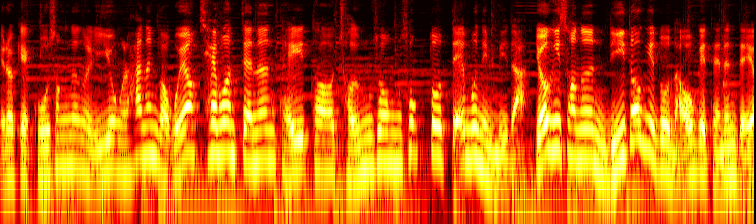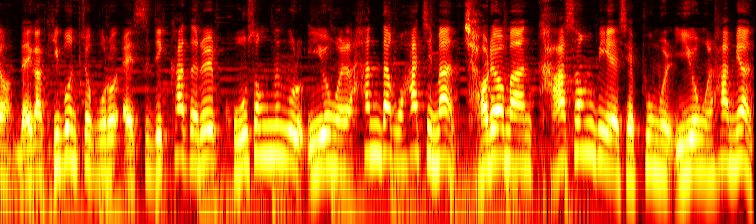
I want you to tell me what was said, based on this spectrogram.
이렇게 고성능을 이용을 하는 거고요. 세 번째는 데이터 전송 속도 때문입니다. 여기서는 리더기도 나오게 되는데요. 내가 기본적으로 SD 카드를 고성능으로 이용을 한다고 하지만 저렴한 가성비의 제품을 이용을 하면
